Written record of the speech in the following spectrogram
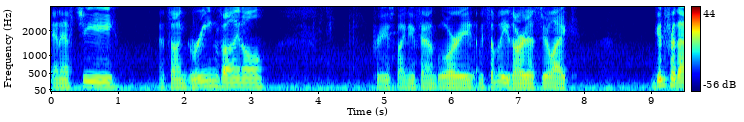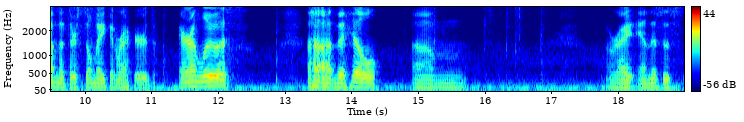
NFG. It's on green vinyl, produced by New Found Glory. I mean, some of these artists, you're like, good for them that they're still making records. Aaron Lewis, uh, The Hill. Um, all right, and this is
